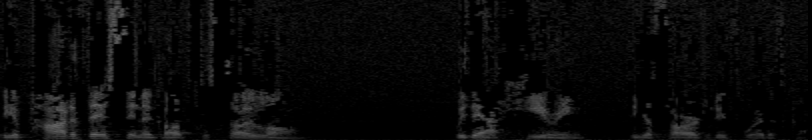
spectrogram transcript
be a part of their synagogue for so long without hearing the authoritative word of God?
